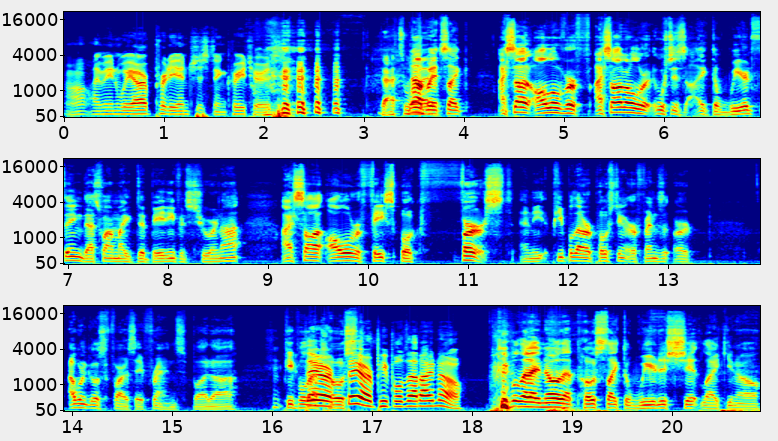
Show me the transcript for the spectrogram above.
Well, I mean, we are pretty interesting creatures. That's why. No, but it's like I saw it all over. I saw it all over, which is like the weird thing. That's why I'm like debating if it's true or not. I saw it all over Facebook first, and the people that are posting are friends, or I wouldn't go so far as say friends, but uh, people they that are, post they are people that I know. people that I know that post like the weirdest shit, like you know,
